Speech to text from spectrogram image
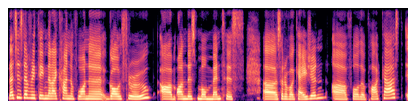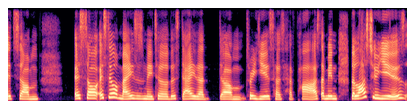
that's just everything that I kind of want to go through um, on this momentous uh, sort of occasion uh, for the podcast. It's um, it's so it still amazes me to this day that um three years has have passed. I mean the last two years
